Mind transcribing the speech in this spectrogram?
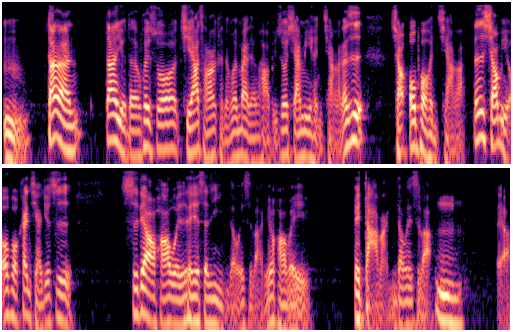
嗯，当然，当然有的人会说其他厂商可能会卖得很好，比如说小米很强啊，但是小 OPPO 很强啊，但是小米 OPPO 看起来就是吃掉华为的那些生意，你懂我意思吧？因为华为被打嘛，你懂我意思吧？嗯，对啊。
